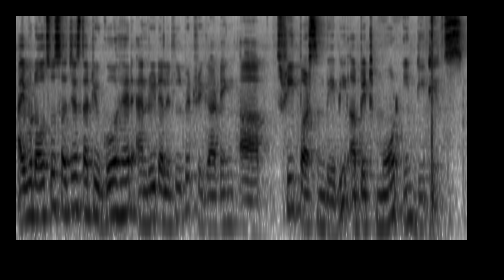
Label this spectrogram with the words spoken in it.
I would also suggest that you go ahead and read a little bit regarding a three person baby a bit more in details.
